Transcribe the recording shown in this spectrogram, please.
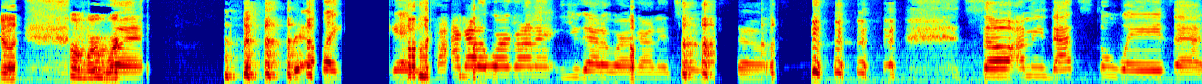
well, we're working. but like yeah, if i gotta work on it you gotta work on it too so so i mean that's the way that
